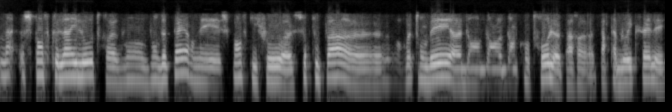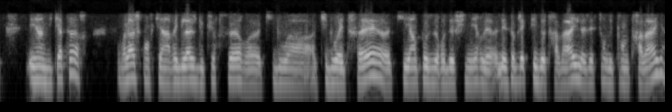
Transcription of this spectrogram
Bah, je pense que l'un et l'autre vont, vont, de pair, mais je pense qu'il faut euh, surtout pas euh, retomber euh, dans, dans, dans, le contrôle par, euh, par tableau Excel et, et indicateur voilà, je pense qu'il y a un réglage du curseur euh, qui doit qui doit être fait, euh, qui impose de redéfinir les, objectifs de travail, la gestion du temps de travail,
